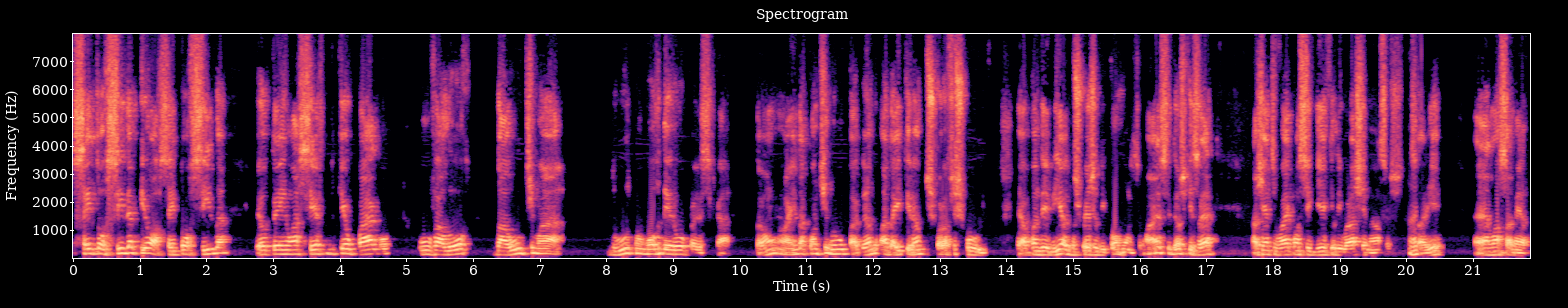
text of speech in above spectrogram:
sem torcida é pior. Sem torcida, eu tenho um acerto de que eu pago o valor da última do último borderô para esse cara. Então, ainda continuo pagando, mas daí tirando dos cofres públicos. É, a pandemia nos prejudicou muito, mas se Deus quiser, a gente vai conseguir equilibrar as finanças. Isso aí é a nossa meta.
